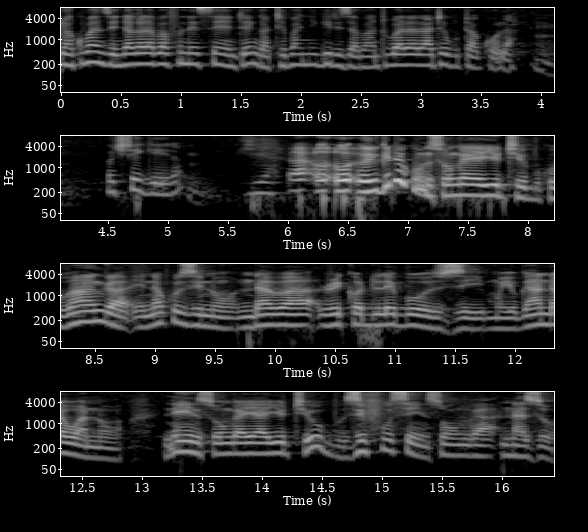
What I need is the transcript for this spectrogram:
Lwakuba nze njagala bafune ssente nga tebanyigiriza bantu balala ate butakola. Okitegeera? Yeah. Ah, o- o- oyogedde ku nsonga ya youtube kubanga ennaku zino ndaba record labels mu uganda wano n'ensonga ya youtube zifuuse ensonga nazo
